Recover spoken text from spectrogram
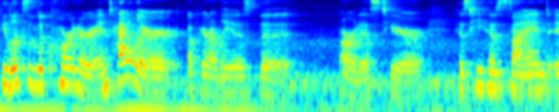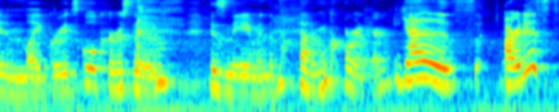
he looks in the corner, and Tyler apparently is the artist here because he has signed in like grade school cursive his name in the bottom corner. Yes, artists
